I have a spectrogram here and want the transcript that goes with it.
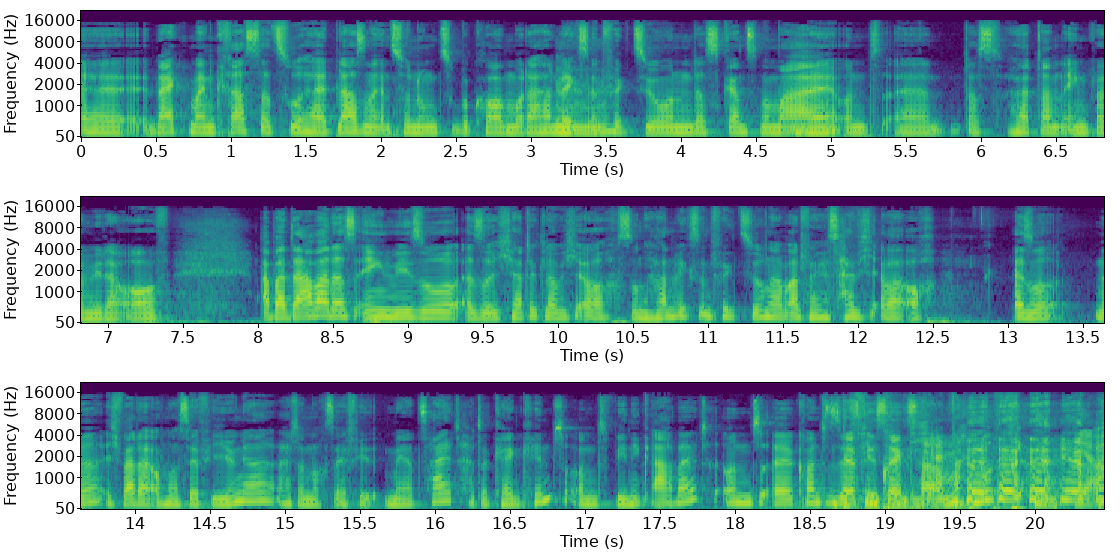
äh, neigt man krass dazu, halt Blasenentzündungen zu bekommen oder Harnwegsinfektionen, das ist ganz normal Mhm. und äh, das hört dann irgendwann wieder auf. Aber da war das irgendwie so, also ich hatte glaube ich auch so eine Harnwegsinfektion am Anfang, das habe ich aber auch, also ne, ich war da auch noch sehr viel jünger, hatte noch sehr viel mehr Zeit, hatte kein Kind und wenig Arbeit und äh, konnte sehr Deswegen viel Sex haben. ficken. ja.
